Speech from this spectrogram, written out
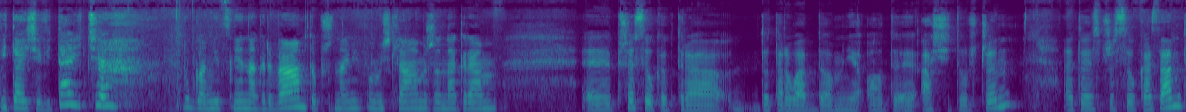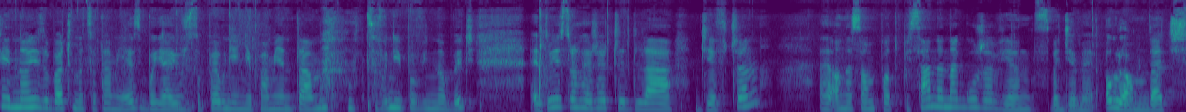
Witajcie, witajcie. Długo nic nie nagrywałam, to przynajmniej pomyślałam, że nagram e, przesyłkę, która dotarła do mnie od e, Asi Turczyn. E, To jest przesyłka z Anglii, no i zobaczmy, co tam jest, bo ja już zupełnie nie pamiętam, co w niej powinno być. Tu jest trochę rzeczy dla dziewczyn. One są podpisane na górze, więc będziemy oglądać.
